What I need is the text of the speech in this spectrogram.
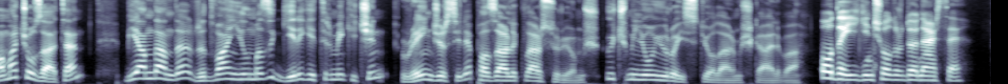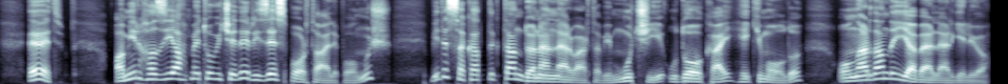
Amaç o zaten. Bir yandan da Rıdvan Yılmaz'ı geri getirmek için Rangers ile pazarlıklar sürüyormuş. 3 milyon euro istiyorlarmış galiba. O da ilginç olur dönerse. Evet, Amir Hazi Ahmetoviç'e de Rize Spor talip olmuş. Bir de sakatlıktan dönenler var tabii. Muçi, Udookay, Hekimoğlu. Onlardan da iyi haberler geliyor.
